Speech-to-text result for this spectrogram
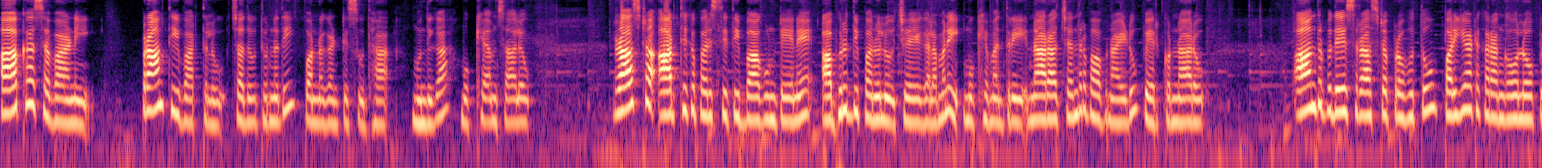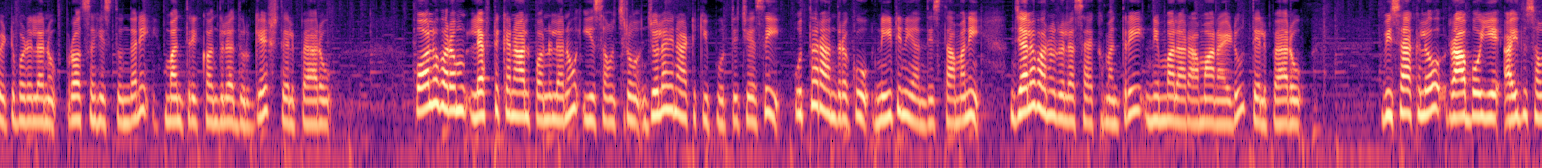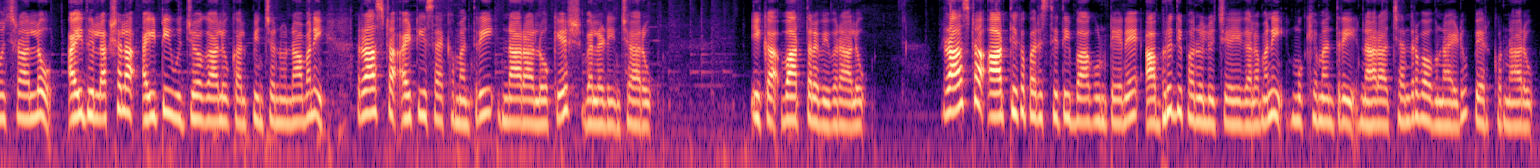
ఆకాశవాణి ప్రాంతీయ వార్తలు చదువుతున్నది పొన్నగంటి సుధా. ముందుగా ముఖ్యాంశాలు. రాష్ట్ర ఆర్థిక పరిస్థితి బాగుంటేనే అభివృద్ధి పనులు చేయగలమని ముఖ్యమంత్రి నారా చంద్రబాబు నాయుడు పేర్కొన్నారు. ఆంధ్రప్రదేశ్ రాష్ట్ర ప్రభుత్వం పర్యాటక రంగంలో పెట్టుబడులను ప్రోత్సహిస్తుందని మంత్రి కందుల దుర్గేష్ తెలిపారు. పోలవరం లెఫ్ట్ కెనాల్ పనులను ఈ సంవత్సరం జులై నాటికి పూర్తి చేసి ఉత్తరాంధ్రకు నీటిని అందిస్తామని జలవనరుల శాఖ మంత్రి నిమ్మల రామానాయుడు తెలిపారు. విశాఖలో రాబోయే ఐదు సంవత్సరాల్లో ఐదు లక్షల ఐటీ ఉద్యోగాలు కల్పించనున్నామని రాష్ట్ర ఐటీ శాఖ మంత్రి నారా లోకేష్ వెల్లడించారు. ఇక వార్తల వివరాలు. రాష్ట్ర ఆర్థిక పరిస్థితి బాగుంటేనే అభివృద్ధి పనులు చేయగలమని ముఖ్యమంత్రి నారా చంద్రబాబు నాయుడు పేర్కొన్నారు.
